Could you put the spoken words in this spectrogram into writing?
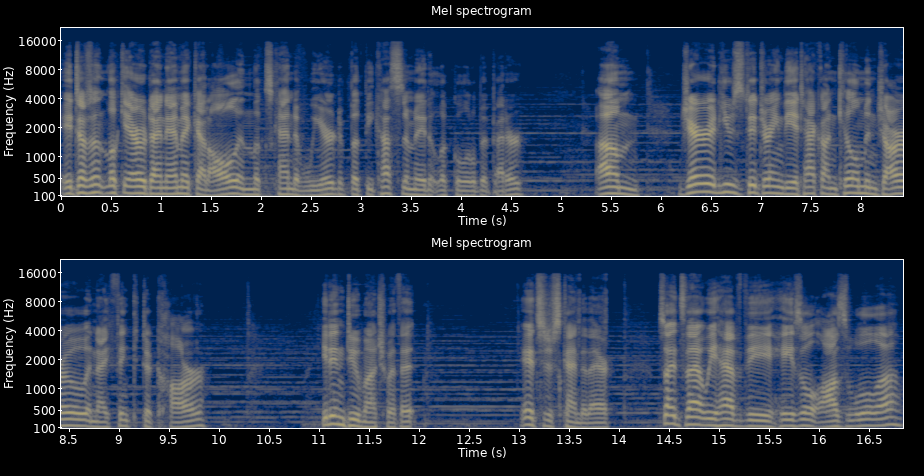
It doesn't look aerodynamic at all and looks kind of weird, but the custom made it look a little bit better. Um, Jerid used it during the attack on Kilimanjaro and I think Dakar. He didn't do much with it. It's just kind of there. Besides that, we have the Hazel Owsla,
